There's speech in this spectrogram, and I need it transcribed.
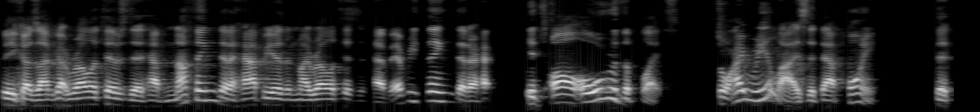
because I've got relatives that have nothing that are happier than my relatives that have everything that are, ha- it's all over the place. So I realized at that point that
